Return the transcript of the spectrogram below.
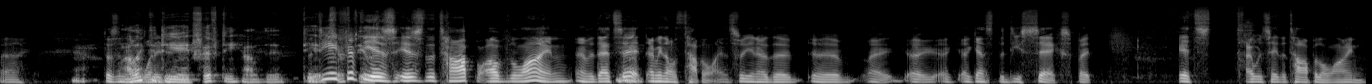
Uh, Doesn't know I like what the. D850. How the The D850 is is the top of the line. I mean, that's Yeah. it. I mean, no, it's top of the line. So you know the uh, uh, uh, against the D6, but it's I would say the top of the line,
